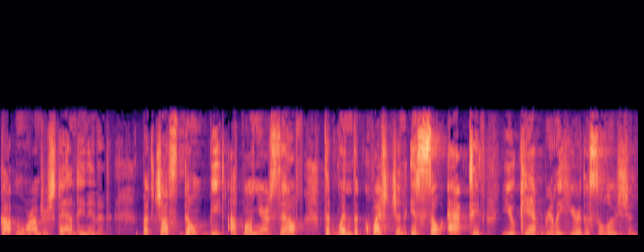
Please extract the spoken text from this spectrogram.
got more understanding in it. But just don't beat up on yourself that when the question is so active you can't really hear the solution.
